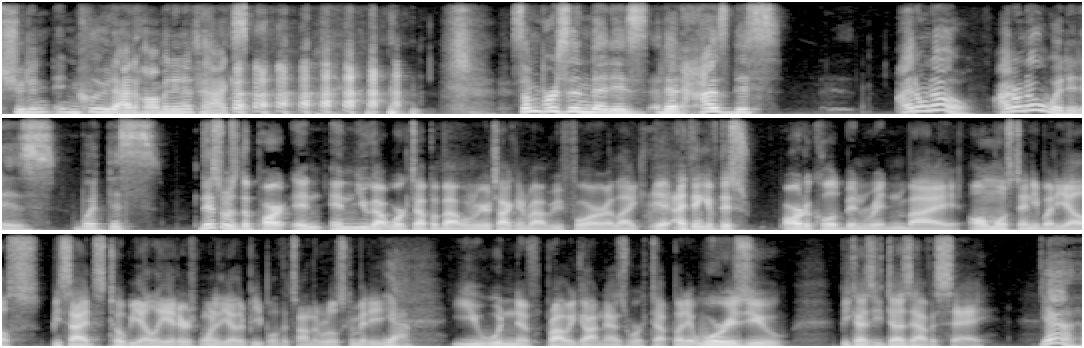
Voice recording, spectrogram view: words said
shouldn't include ad hominem attacks. Some person that is that has this. I don't know. I don't know what it is. What this. This was the part, and and you got worked up about when we were talking about before. Like, it, I think if this article had been written by almost anybody else besides Toby Elliott or one of the other people that's on the rules committee, Yeah. you wouldn't have probably gotten as worked up. But it worries you because he does have a say. Yeah,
